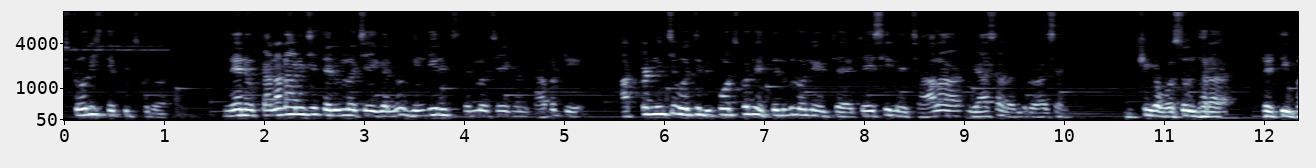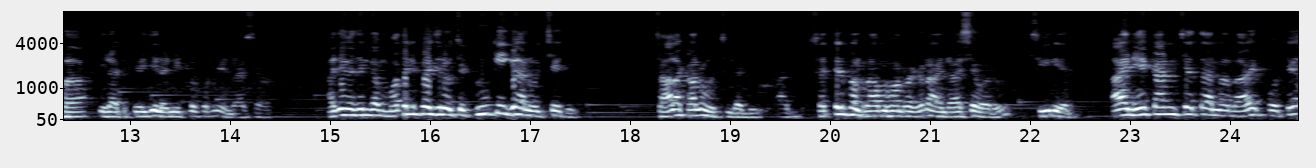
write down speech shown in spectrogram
స్టోరీస్ తెప్పించుకునేవారు. నేను కన్నడ నుంచి తెలుగులో చేయగలను హిందీ నుంచి తెలుగులో చేయగలను కాబట్టి అక్కడి నుంచి వచ్చి రిపోర్ట్స్ కూడా నేను తెలుగులో నేను చే- చేసి నేను చాలా వ్యాసాలు అందరూ రాశాను. ముఖ్యంగా వసుంధర ప్రతిభ ఇలాంటి పేజీలు అన్నింటిలో కూడా నేను రాశాను అదేవిధంగా మొదటి పేజీలో వచ్చే టూకీగా అని వచ్చేది. చాలా కాలం వచ్చింది అది. అది సత్యనపల్లి రామ్మోహన్ రావు గారు ఆయన రాసేవారు సీనియర్. ఆయన ఏ కారణం చేత అన్న రాయకపోతే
